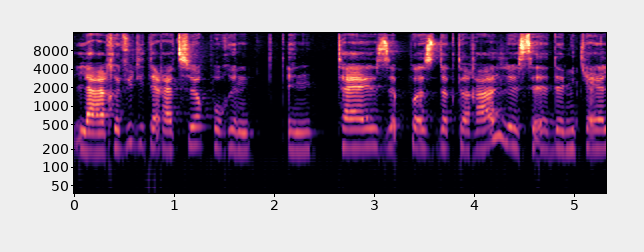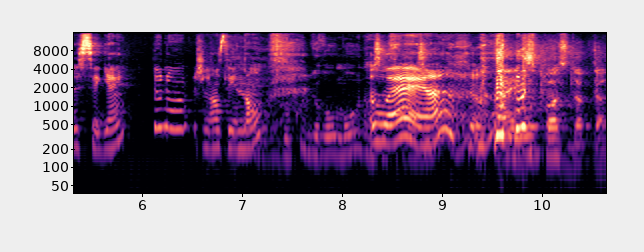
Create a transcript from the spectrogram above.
la revue de littérature pour une, une thèse postdoctorale de Michael Séguin. Je lance des noms. Beaucoup de gros mots dans Ouais, hein? C'est post-doctorat.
